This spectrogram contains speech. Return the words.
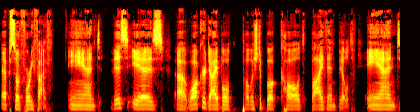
episode 45. And this is, uh, Walker Deibel published a book called Buy Then Build. And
